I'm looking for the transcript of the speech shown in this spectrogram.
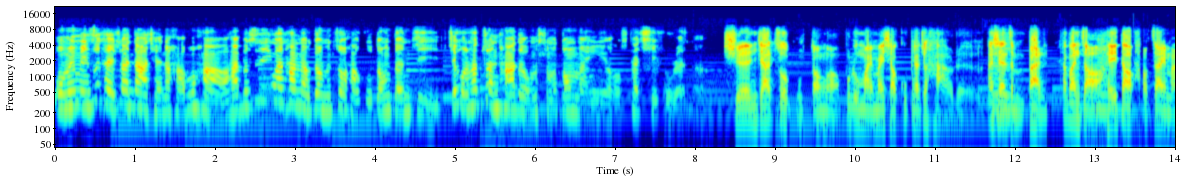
我明明是可以赚大钱的，好不好？还不是因为他没有给我们做好股东登记，结果他赚他的，我们什么都没有，太欺负人了。学人家做股东哦，不如买买小股票就好了。那现在怎么办？他帮你找黑道讨债吗？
